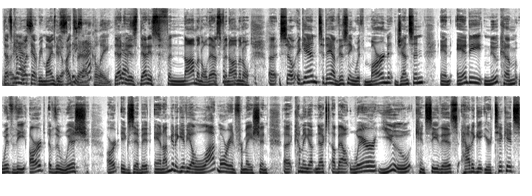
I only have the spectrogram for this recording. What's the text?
That's Right. kind of Yes. what that reminds me It's of. I think exactly. That is Yes. that is phenomenal. That is phenomenal. uh, so again, today I'm visiting with Marn Jensen and Andy Newcomb with the Art of the Wish art exhibit, and I'm going to give you a lot more information uh, coming up next about where you can see this, how to get your tickets,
